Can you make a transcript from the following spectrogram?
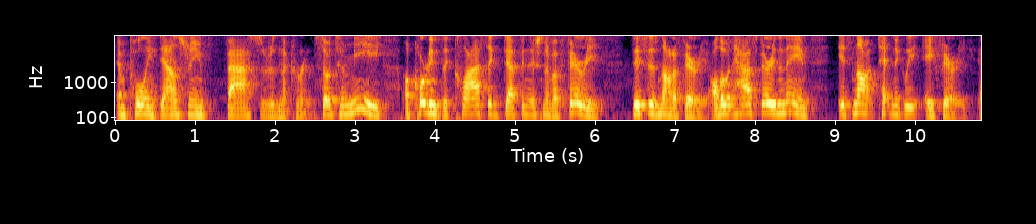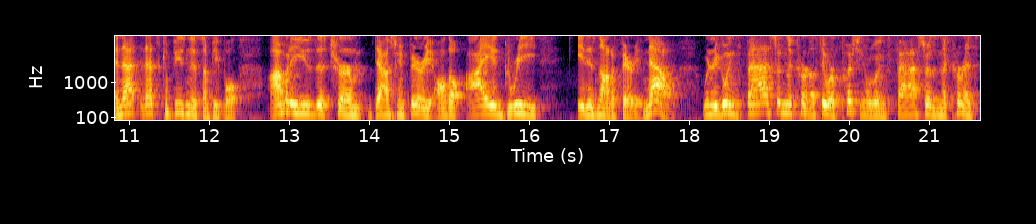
and pulling downstream faster than the current. So to me, according to the classic definition of a ferry, this is not a ferry. Although it has ferry in the name, it's not technically a ferry. And that, that's confusing to some people. I'm gonna use this term downstream ferry, although I agree it is not a ferry. Now, when you're going faster than the current, let's say we're pushing, we're going faster than the current,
